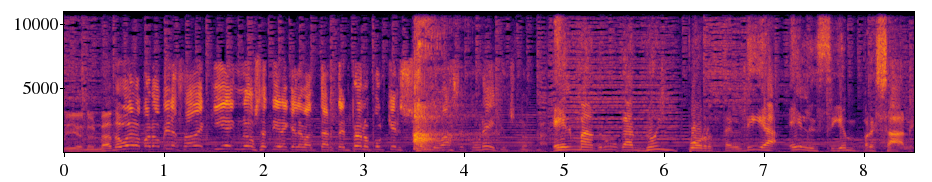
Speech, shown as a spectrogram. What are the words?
mío, Normando. Bueno, pero mira, ¿sabe quién no se tiene que levantar temprano? Porque el sol lo hace por ellos, Normando. Él madruga, no importa el día, él siempre sale.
